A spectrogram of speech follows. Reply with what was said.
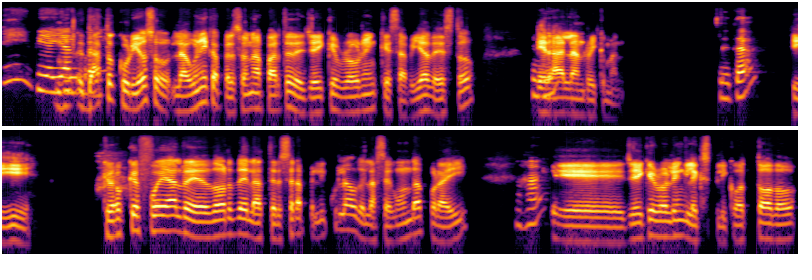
maybe hay Ujú, algo. ahí. Dato curioso, la única persona aparte de J.K. Rowling que sabía de esto era Alan Rickman. ¿Neta? Sí, creo que fue alrededor de la tercera película o de la segunda, por ahí, Ajá. que J.K. Rowling le explicó todo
